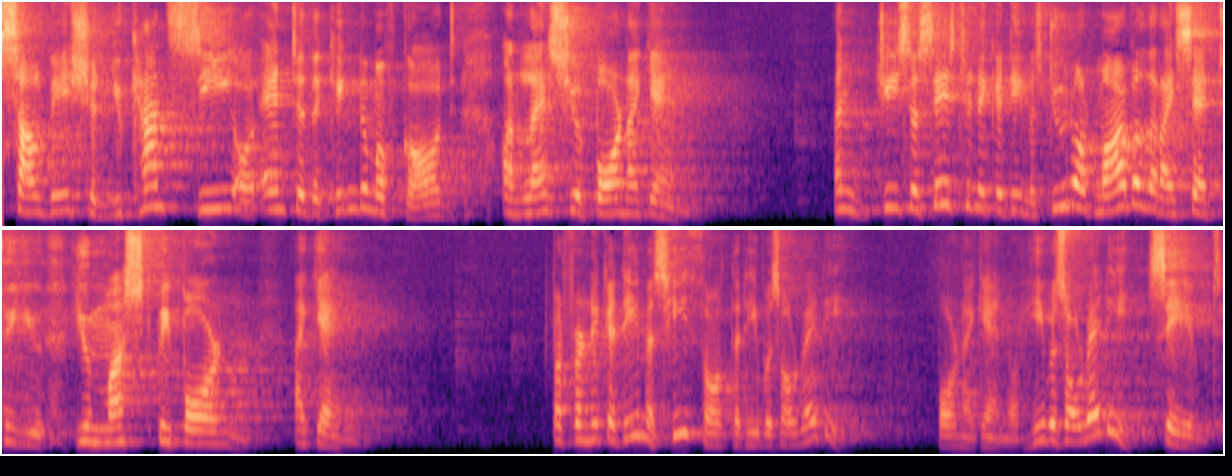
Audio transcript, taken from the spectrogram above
salvation. You can't see or enter the kingdom of God unless you're born again. And Jesus says to Nicodemus, Do not marvel that I said to you, You must be born again. But for Nicodemus, he thought that he was already born again, or he was already saved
